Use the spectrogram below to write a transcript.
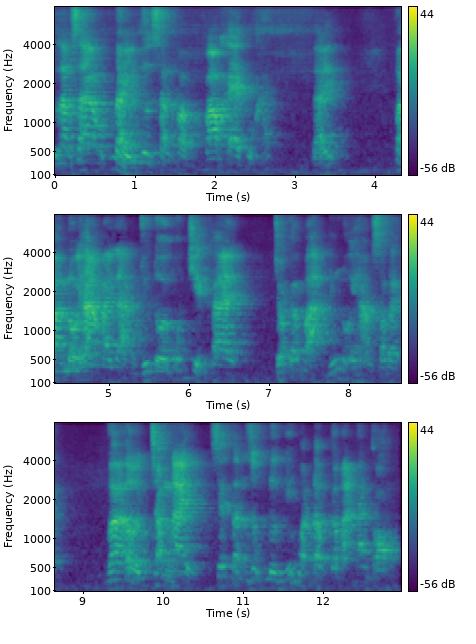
làm sao đẩy được sản phẩm vào khe của khách. Đấy. Và nội hàm bài giảng chúng tôi muốn triển khai cho các bạn những nội hàm sau đây. Và ở trong này sẽ tận dụng được những hoạt động các bạn đang có,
